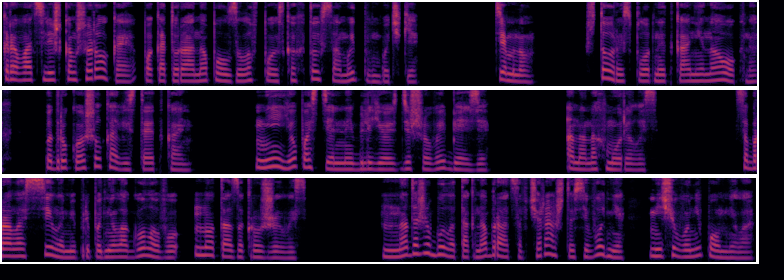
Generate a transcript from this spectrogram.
Кровать слишком широкая, по которой она ползала в поисках той самой тумбочки. Темно. Шторы из плотной ткани на окнах, под рукой шелковистая ткань. Не ее постельное белье из дешевой бязи. Она нахмурилась. Собралась силами, приподняла голову, но та закружилась. Надо же было так набраться вчера, что сегодня ничего не помнила.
